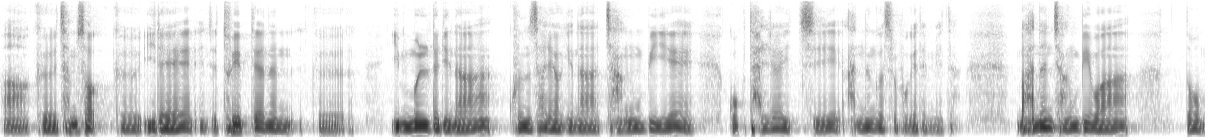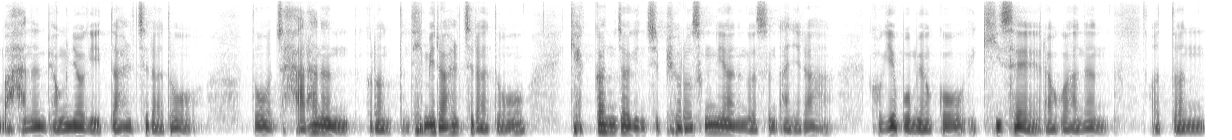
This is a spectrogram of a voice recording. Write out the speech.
어, 그 참석 그 일에 이제 투입되는 그 인물들이나 군사력이나 장비에 꼭 달려 있지 않는 것을 보게 됩니다. 많은 장비와 또 많은 병력이 있다 할지라도 또 잘하는 그런 팀이라 할지라도 객관적인 지표로 승리하는 것은 아니라 거기에 보면 꼭 기세라고 하는 어떤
